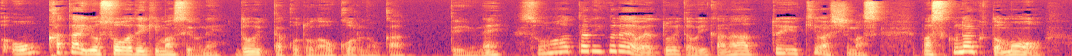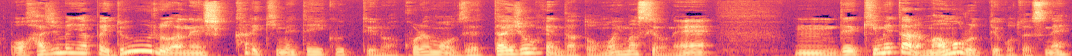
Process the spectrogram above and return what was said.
大方予想はできますよね。どういったことが起こるのかっていうね。その辺りぐらいはやっておいた方がいいかなという気はします、まあ、少なくとも初めにやっぱりルールはねしっかり決めていくっていうのはこれもう絶対条件だと思いますよね、うん、で決めたら守るっていうことですね。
